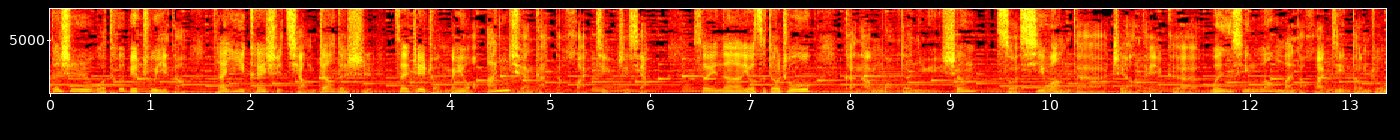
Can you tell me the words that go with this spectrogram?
但是我特别注意到，他一开始强调的是在这种没有安全感的环境之下，所以呢，由此得出，可能我们的女生所希望的这样的一个温馨浪漫的环境当中，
